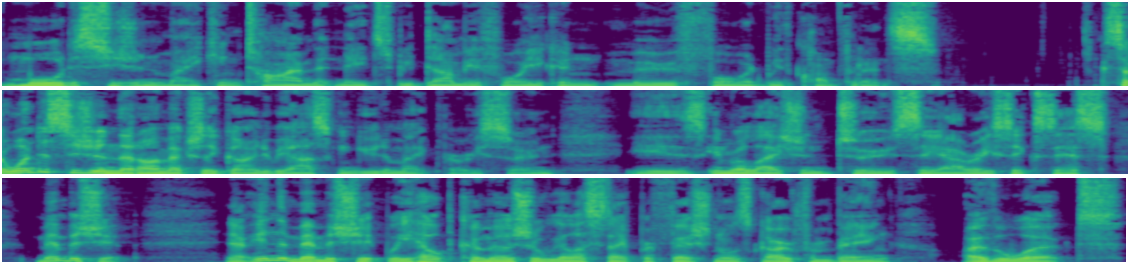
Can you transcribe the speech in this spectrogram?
more decision making time that needs to be done before you can move forward with confidence. So one decision that I'm actually going to be asking you to make very soon is in relation to CRE Success membership. Now, in the membership, we help commercial real estate professionals go from being overworked,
